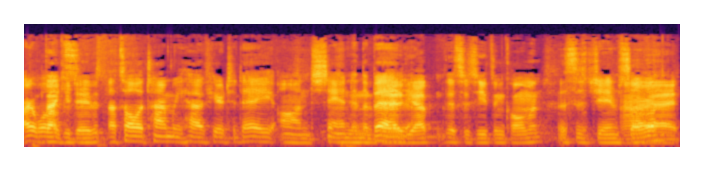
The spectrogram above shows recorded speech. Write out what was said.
All right, well, Thank you, David. That's all the time we have here today on Sand in, the, bed. Yep. This is Ethan Coleman. This is James All Silva. right.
